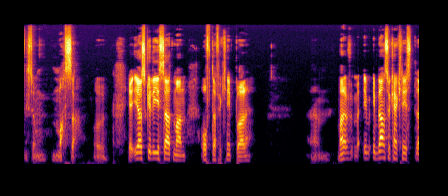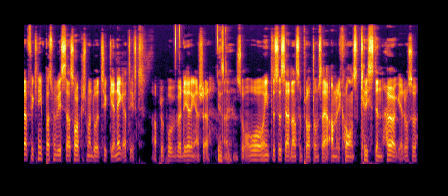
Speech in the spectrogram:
liksom massa. Och jag, skulle gissa att man ofta förknippar ehm, man, ibland så kan kristna förknippas med vissa saker som man då tycker är negativt, apropå värderingar så här. Just det. Eh, Så, och inte så sällan så pratar de om så här amerikansk kristen höger och så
